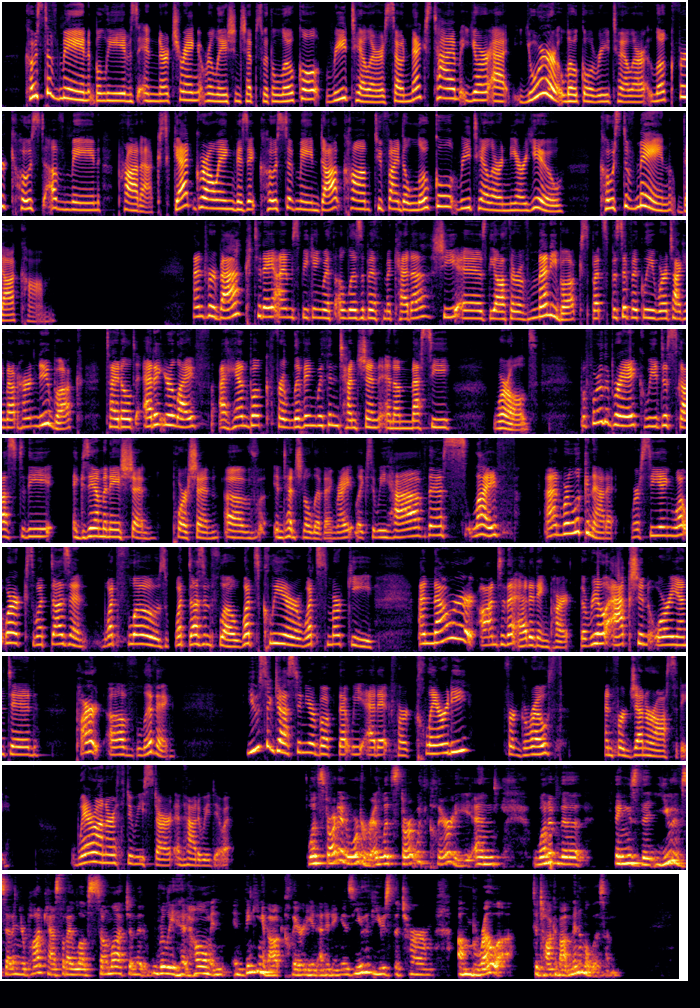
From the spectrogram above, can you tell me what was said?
Coast of Maine believes in nurturing relationships with local retailers. So next time you're at your local retailer, look for Coast of Maine products. Get growing. Visit coastofmaine.com to find a local retailer near you. coastofmaine.com. And we're back. Today I'm speaking with Elisabeth McKetta. She is the author of many books, but specifically we're talking about her new book, titled Edit Your Life A Handbook for Living with Intention in a Messy World. Before the break, we discussed the examination portion of intentional living, right? Like, so we have this life and we're looking at it. We're seeing what works, what doesn't, what flows, what doesn't flow, what's clear, what's murky. And now we're on to the editing part, the real action oriented part of living. You suggest in your book that we edit for clarity, for growth, and for generosity. Where on earth do we start and how do we do it? Let's start in order and let's start with clarity. And one of the things that you have said in your podcast that I love so much and that really hit home in, in thinking about clarity and editing is you have used the term umbrella to talk about minimalism.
